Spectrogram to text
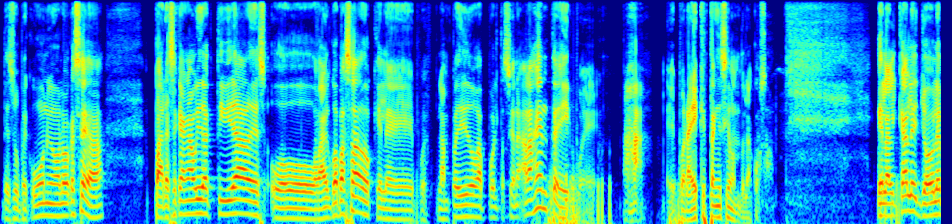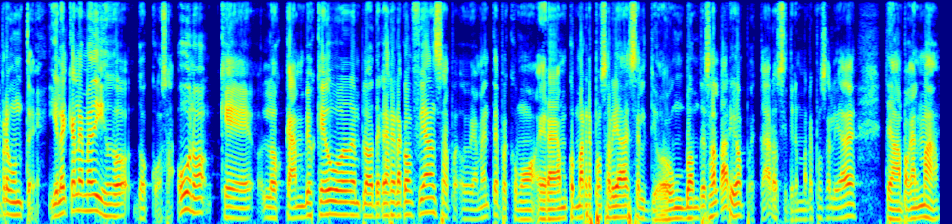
de su pecunio o lo que sea, parece que han habido actividades o algo ha pasado que le, pues, le han pedido aportaciones a la gente y pues, ajá, eh, por ahí es que están insinuando la cosa. El alcalde, yo le pregunté, y el alcalde me dijo dos cosas. Uno, que los cambios que hubo de empleados de carrera confianza, pues obviamente, pues como eran con más responsabilidades, se les dio un bomb de salario, pues claro, si tienen más responsabilidades, te van a pagar más.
